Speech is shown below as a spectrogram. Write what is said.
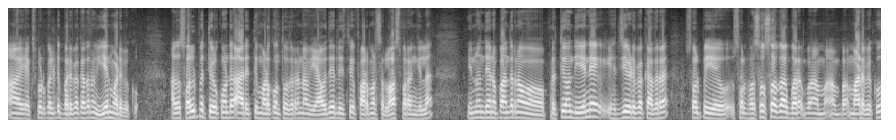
ಆ ಎಕ್ಸ್ಪೋರ್ಟ್ ಕ್ವಾಲಿಟಿ ಬರಬೇಕಾದ್ರೆ ನಾವು ಏನು ಮಾಡಬೇಕು? ಅದು ಸ್ವಲ್ಪ ತಿಳ್ಕೊಂಡು ಆ ರೀತಿ ಮಾಡ್ಕೊತ ಹೋದ್ರೆ ನಾವು ಯಾವುದೇ ರೀತಿ ಫಾರ್ಮರ್ಸ್ ಲಾಸ್ ಬರೋಂಗಿಲ್ಲ. ಇನ್ನೊಂದೇನಪ್ಪ ಅಂದ್ರೆ ನಾವು ಪ್ರತಿಯೊಂದು ಏನೇ ಹೆಜ್ಜೆ ಇಡಬೇಕಾದ್ರೆ ಸ್ವಲ್ಪ ಸ್ವಲ್ಪ ಹೊಸ ಹೊಸದಾಗಿ ಬರ ಮಾಡಬೇಕು.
